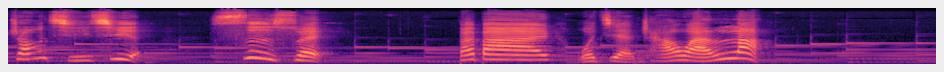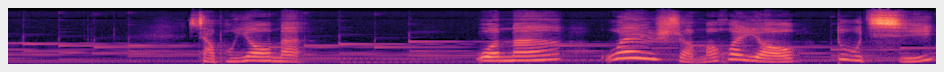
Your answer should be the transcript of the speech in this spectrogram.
张琪琪，四岁。拜拜，我检查完了。”小朋友们，我们为什么会有肚脐？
